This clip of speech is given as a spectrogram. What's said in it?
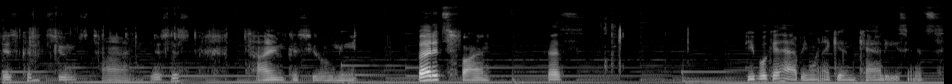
this consumes time. This is time consuming. But it's fun. Because people get happy when I give them candies and it's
